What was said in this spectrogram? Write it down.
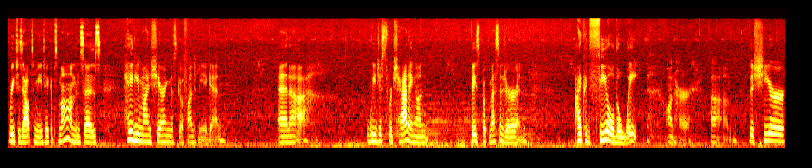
reaches out to me jacob's mom and says hey do you mind sharing this gofundme again? And uh, we just were chatting on facebook messenger and i could feel the weight on her. Um, the sheer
